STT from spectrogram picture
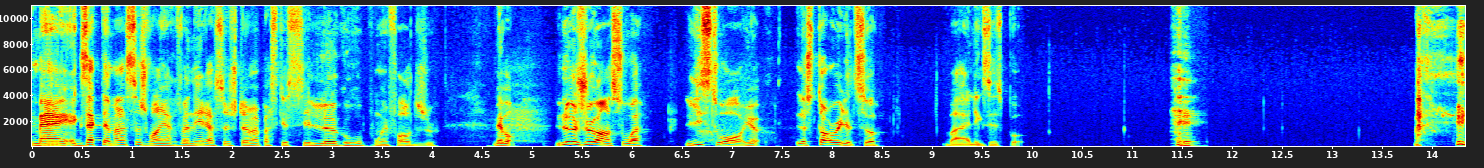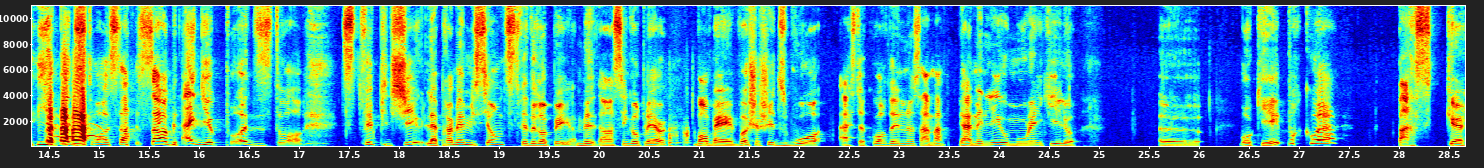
Ben, exactement, ça, je vais en revenir à ça justement parce que c'est le gros point fort du jeu. Mais bon, le jeu en soi, l'histoire, le story de ça, ben, elle n'existe pas. Il n'y a pas d'histoire, sans, sans blague, il n'y a pas d'histoire. Tu te fais pitcher, la première mission, tu te fais dropper mais en single player. Bon, ben, va chercher du bois à cette coordonnée-là, ça map, puis amène-les au moulin qui est là. Euh, ok, pourquoi? Parce que.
